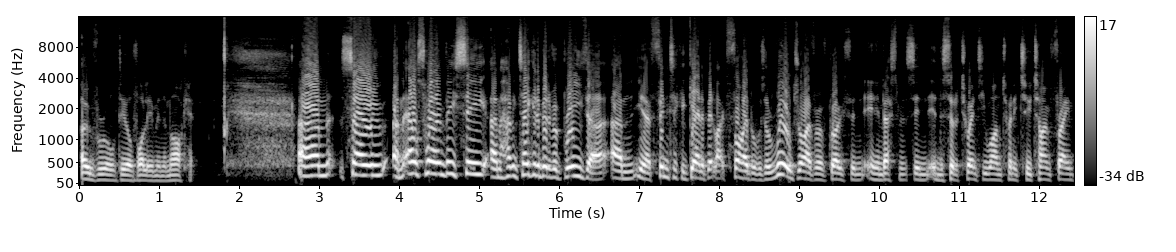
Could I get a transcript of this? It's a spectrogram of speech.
overall deal volume in the market. Um, so um, elsewhere in VC, um, having taken a bit of a breather, um, you know, fintech again, a bit like fibre, was a real driver of growth in, in investments in, in the sort of 21, 22 timeframe.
